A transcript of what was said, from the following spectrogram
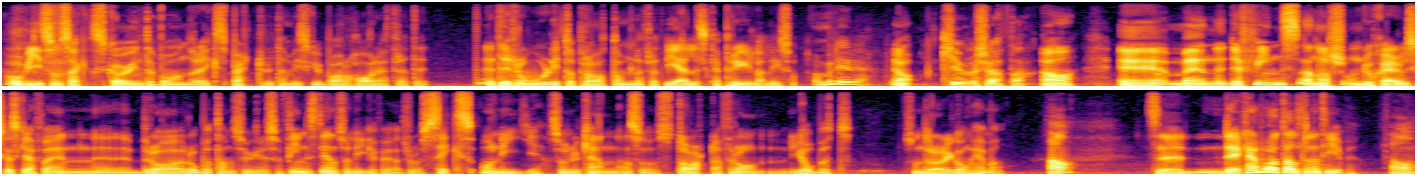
Och vi som sagt ska ju inte vara några experter utan vi ska ju bara ha det för att det, det är roligt att prata om det för att vi älskar prylar liksom. Ja men det är det. Ja. Kul att köta. Ja, eh, men det finns annars om du själv ska skaffa en eh, bra robotdammsugare så finns det en som ligger för jag tror 6 och 9 som du kan alltså starta från jobbet som drar igång hemma. Ja. Så det kan vara ett alternativ. ja,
